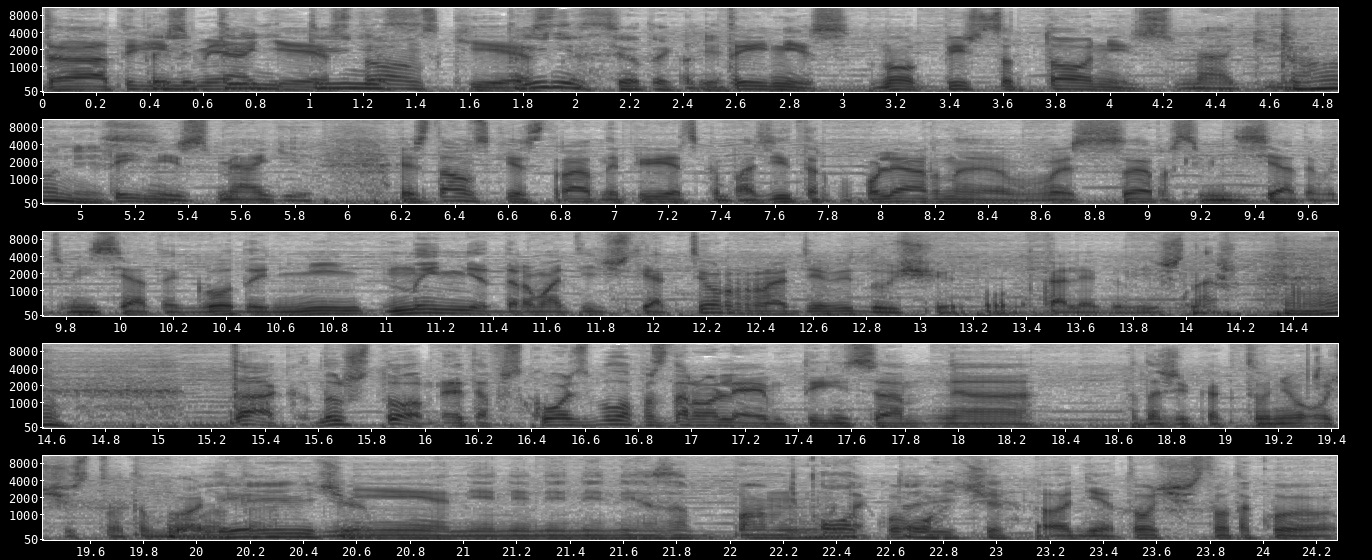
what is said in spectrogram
Да, теннис Или мяги, теннис- эстонские. теннис все-таки? Теннис. Ну, пишется тонис мяги. Тонис. Теннис мяги. Эстонский эстрадный певец, композитор, популярный в СССР в 70-е, 80-е годы. Ни- ныне драматический актер, радиоведущий. Вот, коллега, видишь, наш. Так, ну что, это вскользь было. Поздравляем тенниса. Э, Подожди, как-то у него отчество-то было. Валерьевича? Не, не, не, не, не, не, запомнил. Такого-. А, Нет, отчество такое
